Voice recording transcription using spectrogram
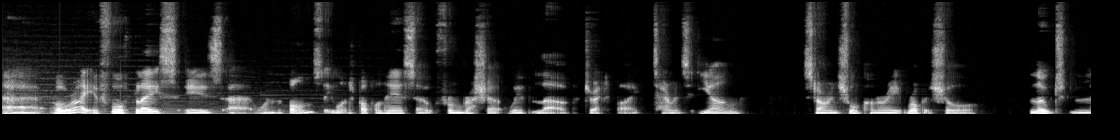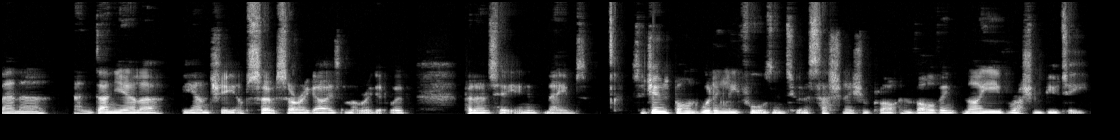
Uh, all right, in fourth place is uh, one of the Bonds that you want to pop on here. So, From Russia with Love, directed by Terence Young, starring Sean Connery, Robert Shaw, Lotte Lenya, and Daniela Bianchi. I'm so sorry, guys. I'm not very good with pronouncing names. So, James Bond willingly falls into an assassination plot involving naive Russian beauty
